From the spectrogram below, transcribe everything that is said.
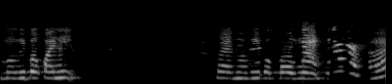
मम्मी पप्पानी हा?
